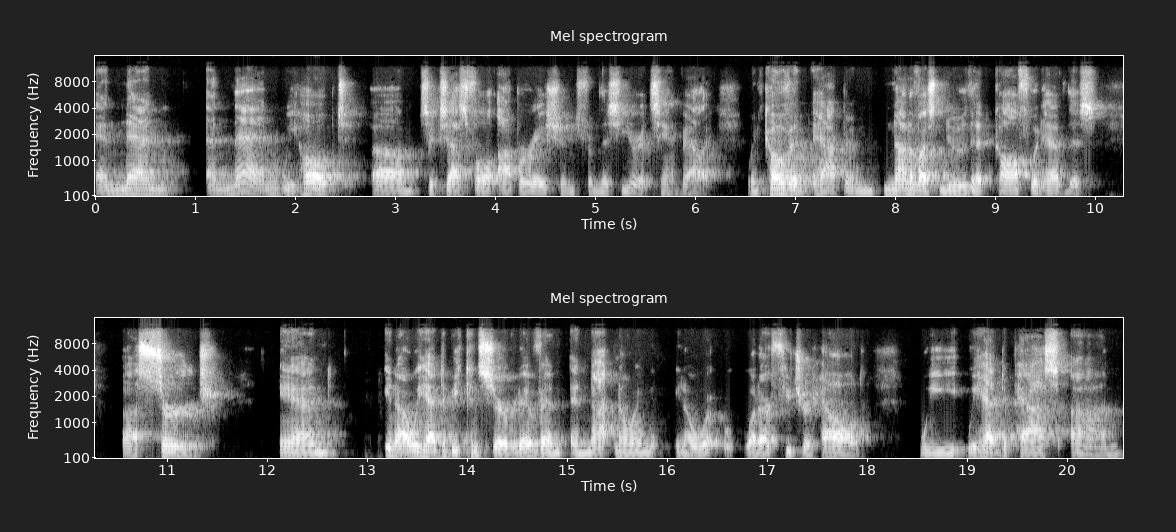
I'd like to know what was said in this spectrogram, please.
and then and then we hoped um, successful operations from this year at Sand Valley. When COVID happened, none of us knew that golf would have this uh, surge, and you know we had to be conservative and and not knowing you know what, what our future held, we we had to pass on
